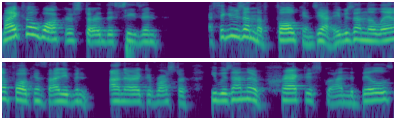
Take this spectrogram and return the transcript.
Mykal Walker started this season I think he was on the Falcons. Yeah, he was on the Atlanta Falcons, not even on their active roster. He was on their practice squad. On the Bills,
